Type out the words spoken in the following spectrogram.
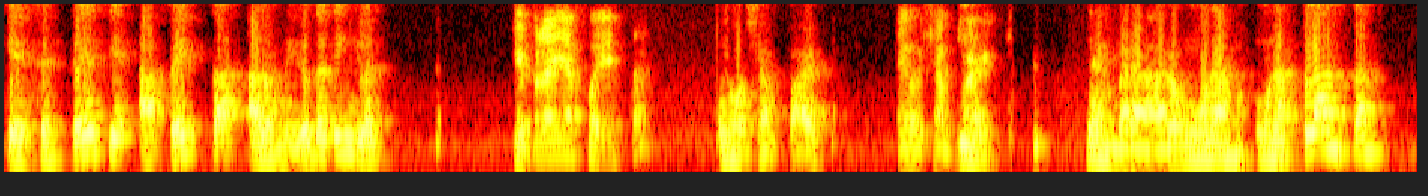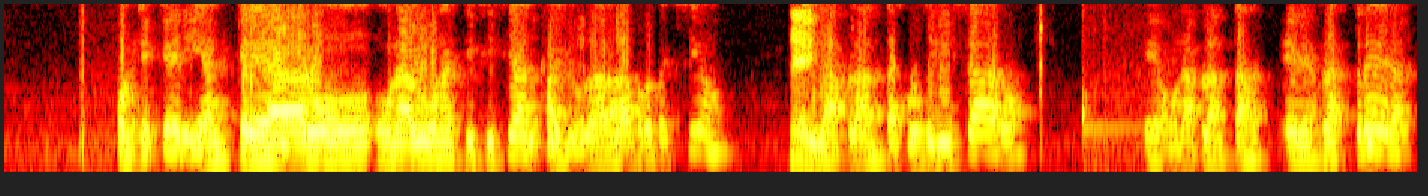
que esa especie afecta a los nidos de tinglar. ¿Qué playa fue esta? En Ocean Park. En Ocean Park. sembraron unas, unas plantas porque querían crear una luna artificial para ayudar a la protección. Y la planta que utilizaron es una planta rastrera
